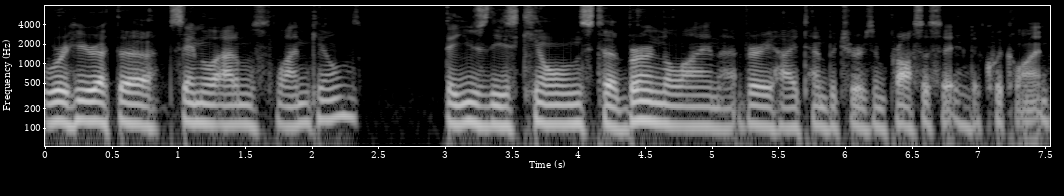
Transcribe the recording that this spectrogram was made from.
We're here at the Samuel Adams lime kilns. They use these kilns to burn the lime at very high temperatures and process it into quicklime,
